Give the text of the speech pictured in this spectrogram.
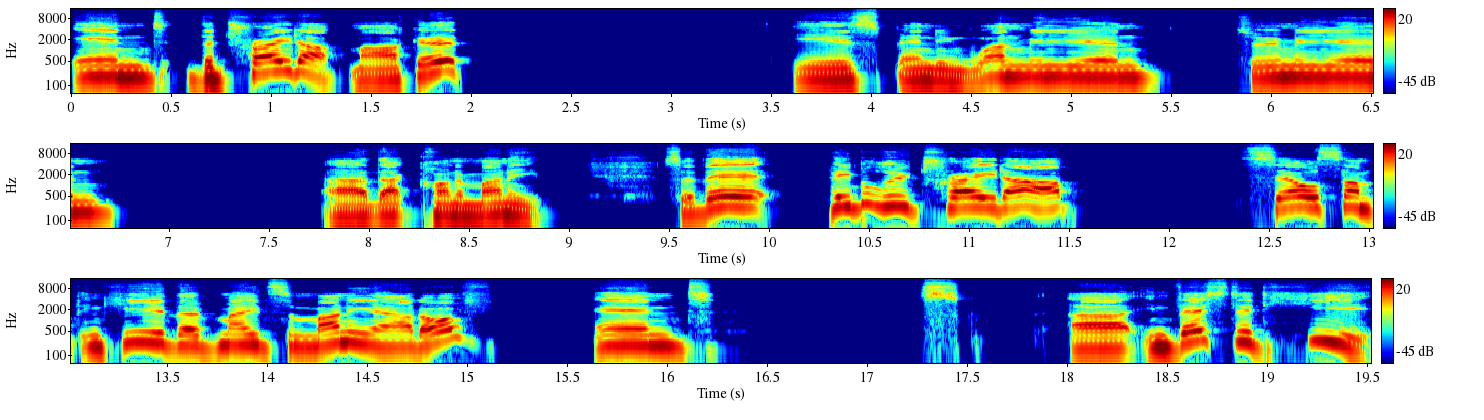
and the trade up market is spending 1 million 2 million uh, that kind of money. So they're people who trade up, sell something here they've made some money out of, and uh, invested here.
